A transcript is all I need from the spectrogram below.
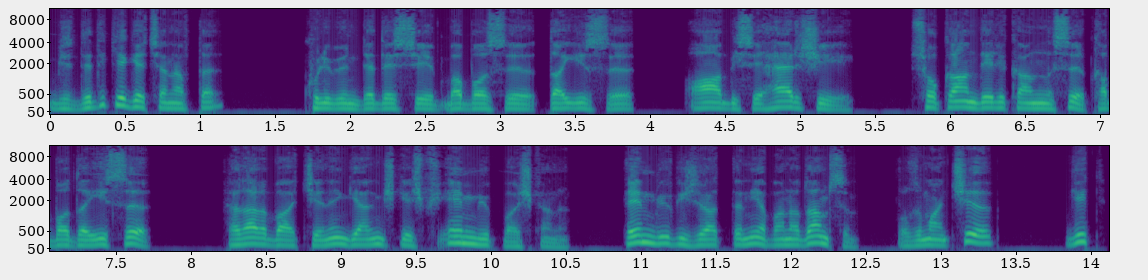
Biz dedik ya geçen hafta kulübün dedesi, babası, dayısı, abisi her şeyi, sokağın delikanlısı, kabadayısı, Fenerbahçe'nin gelmiş geçmiş en büyük başkanı. En büyük icraatlarını yapan adamsın. O zaman çık, git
